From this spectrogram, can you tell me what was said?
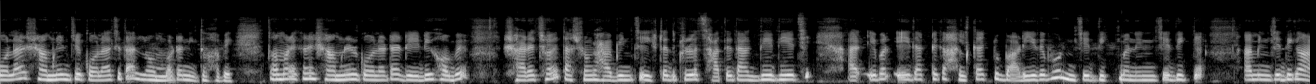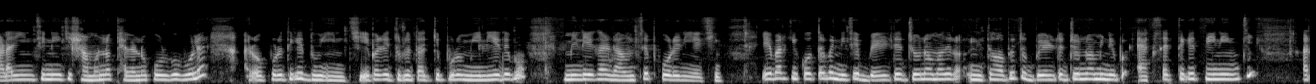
গলার সামনের যে গলা আছে, তার লম্বাটা নিতে হবে। তো আমার এখানে সামনের গলাটা রেডি হবে সাড়ে ছয়, তার সঙ্গে হাফ ইঞ্চি এক্সট্রা দুটো ছাতে দাগ দিয়ে দিয়েছি। আর এবার এই দাগটাকে হালকা একটু বাড়িয়ে দেবো, নিচের দিক মানে নিচের দিকে। আমি নিচের দিকে আড়াই ইঞ্চি নিয়েছি, সামান্য খেলানো করব বলে। আর ওপরের দিকে দুই ইঞ্চি। এবার এই দুটো দাগকে পুরো মিলিয়ে দেবো। মিলিয়ে এখানে রাউন্ড শেপ করে নিয়েছি। এবার কি করতে হবে? নিচে বেল্টের জন্য আমাদের নিতে হবে। তো বেল্টের জন্য আমি নেব এক সাইড থেকে তিন ইঞ্চি। আর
